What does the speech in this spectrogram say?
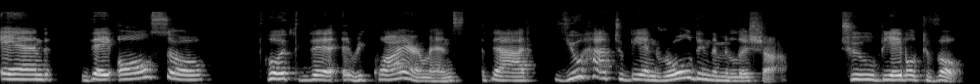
And they also put the requirements that you had to be enrolled in the militia to be able to vote.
